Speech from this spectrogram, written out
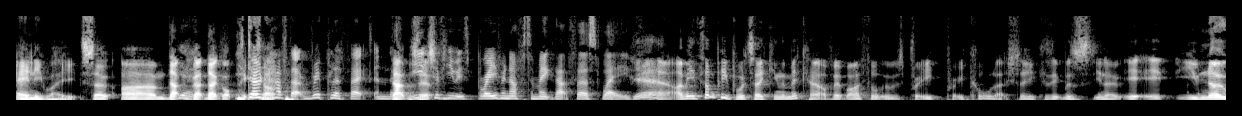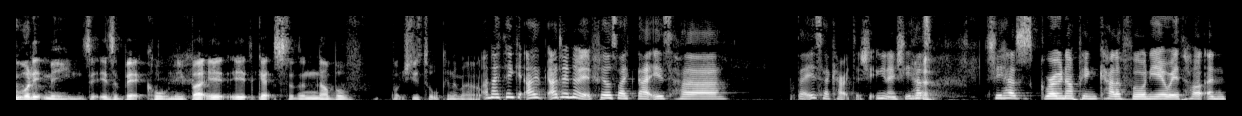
Anyway, so um, that Yeah. got, that got You don't up. have that ripple effect unless each it. of you is brave enough to make that first wave. Yeah, I mean, some people were taking the mick out of it, but I thought it was pretty pretty cool actually because it was, you know, it, it you know what it means. It is a bit corny, but it, it gets to the nub of what she's talking about. And I think I, I don't know. It feels like that is her, that is her character. She, you know, she has, Yeah. she has grown up in California with ho- and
